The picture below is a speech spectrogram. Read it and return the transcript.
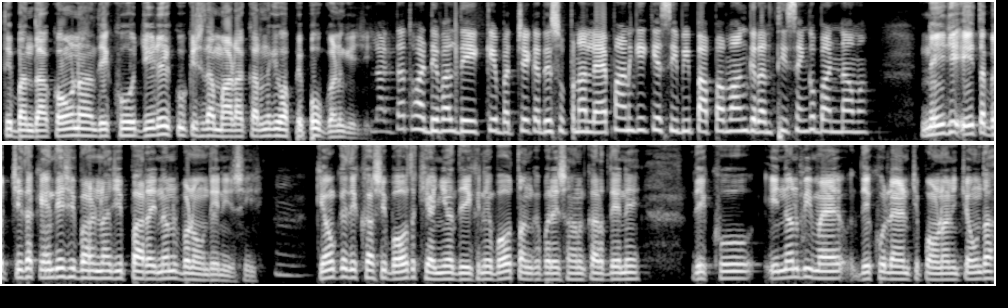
ਤੇ ਬੰਦਾ ਕੌਣ ਆ ਦੇਖੋ ਜਿਹੜੇ ਕੋਈ ਕਿਸੇ ਦਾ ਮਾੜਾ ਕਰਨਗੇ ਉਹ ਆਪੇ ਭੋਗਣਗੇ ਜੀ। ਲੱਗਦਾ ਤੁਹਾਡੇ ਵੱਲ ਦੇਖ ਕੇ ਬੱਚੇ ਕਦੇ ਸੁਪਨਾ ਲੈ ਪਾਣਗੇ ਕਿ ਅਸੀਂ ਵੀ ਪਾਪਾ ਵਾਂਗ ਗ੍ਰੰਥੀ ਸਿੰਘ ਬਣਨਾ ਵਾ? ਨਹੀਂ ਜੀ ਇਹ ਤਾਂ ਬੱਚੇ ਤਾਂ ਕਹਿੰਦੇ ਸੀ ਬਣਨਾ ਜੀ ਪਰ ਇਹਨਾਂ ਨੂੰ ਬਣਾਉਂਦੇ ਨਹੀਂ ਸੀ। ਕਿਉਂਕਿ ਦੇਖੋ ਅਸੀਂ ਬਹੁਤ ਖਿਆਈਆਂ ਦੇਖਨੇ ਬਹੁਤ ਤੰਗ ਪਰੇਸ਼ਾਨ ਕਰਦੇ ਨੇ। ਦੇਖੋ ਇਹਨਾਂ ਨੂੰ ਵੀ ਮੈਂ ਦੇਖੋ ਲਾਈਨ 'ਚ ਪਾਉਣਾ ਨਹੀਂ ਚਾਹੁੰਦਾ।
